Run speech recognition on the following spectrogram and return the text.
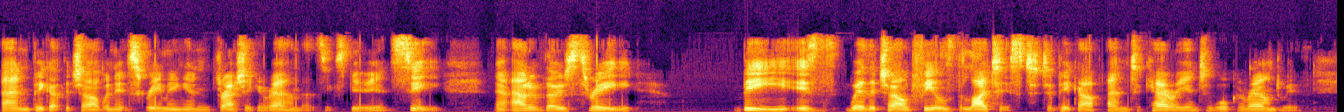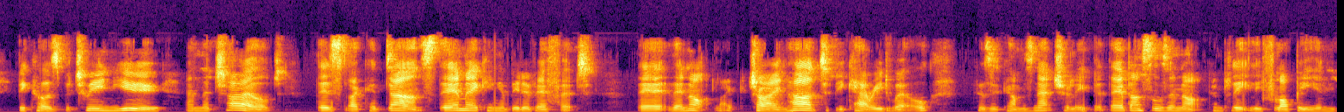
and pick up the child when it's screaming and thrashing around that's experience c now out of those three B is where the child feels the lightest to pick up and to carry and to walk around with. Because between you and the child, there's like a dance. They're making a bit of effort. They're, they're not like trying hard to be carried well because it comes naturally, but their muscles are not completely floppy and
